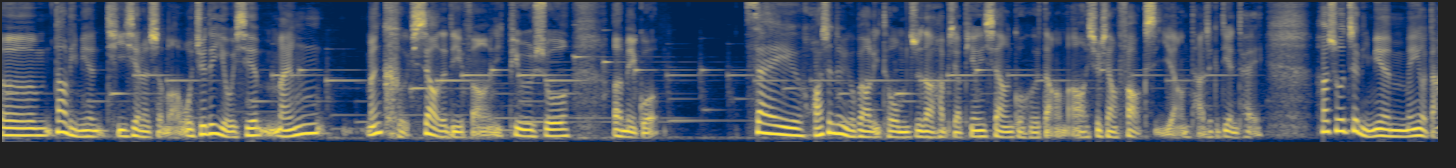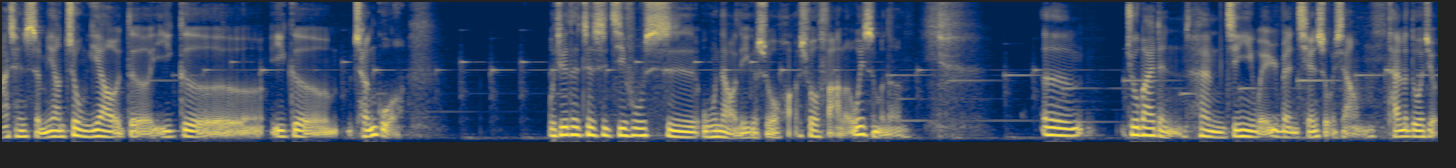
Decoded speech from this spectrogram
嗯，到里面体现了什么？我觉得有一些蛮蛮可笑的地方，譬如说，呃，美国。在《华盛顿邮报》里头，我们知道他比较偏向共和党嘛，啊，就像 Fox 一样，他这个电台，他说这里面没有达成什么样重要的一个一个成果，我觉得这是几乎是无脑的一个说话说法了。为什么呢？嗯，Joe Biden 和金义伟日本前首相谈了多久？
